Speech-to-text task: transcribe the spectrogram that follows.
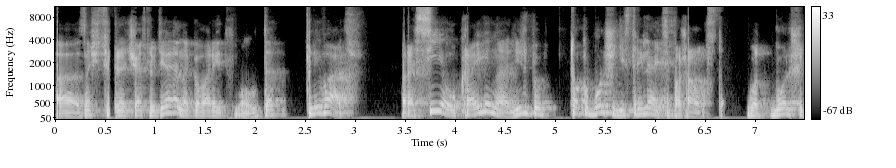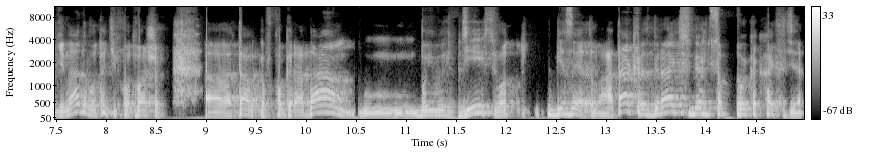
э, значительная часть людей, она говорит, мол, да плевать, Россия, Украина, лишь бы только больше не стреляйте, пожалуйста. Вот больше не надо вот этих вот ваших э, танков по городам, боевых действий, вот без этого. А так разбирайтесь между собой как хотите.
